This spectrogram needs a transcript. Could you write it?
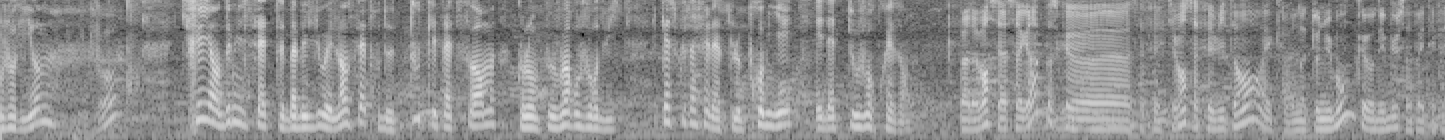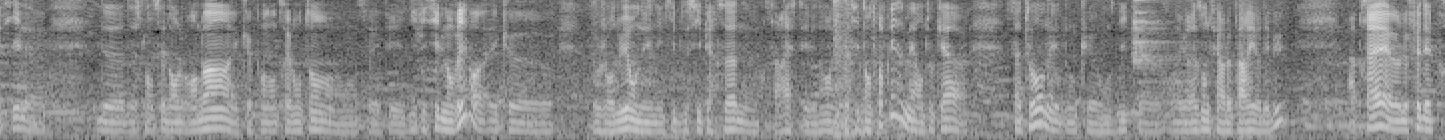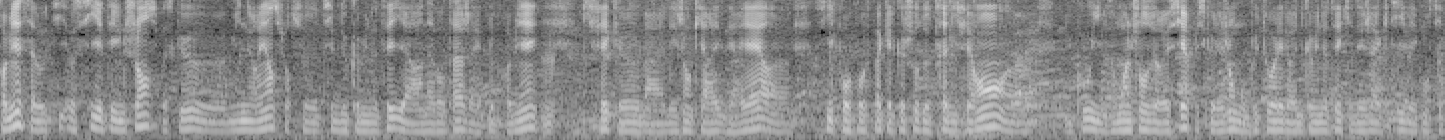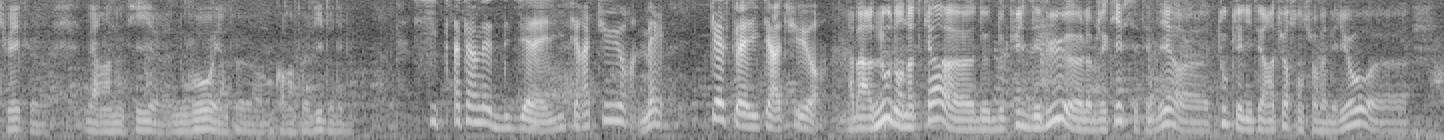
Bonjour Guillaume. Bonjour. Créé en 2007, Babelio est l'ancêtre de toutes les plateformes que l'on peut voir aujourd'hui. Qu'est-ce que ça fait d'être le premier et d'être toujours présent? Bah D'abord c'est assez agréable parce que ça fait effectivement ça fait 8 ans et qu'on a tenu bon, qu'au début ça n'a pas été facile de, de, se lancer dans le grand bain et que pendant très longtemps ça a été difficile d'en vivre et que aujourd'hui on est une équipe de 6 personnes, ça reste évidemment une petite entreprise mais en tout cas ça tourne et donc on se dit qu'on a eu raison de faire le pari au début. Après le fait d'être premier ça a aussi été une chance parce que mine de rien sur ce type de communauté il y a un avantage à être le premier mm. qui fait que bah, les gens qui arrivent derrière, s'ils proposent pas quelque chose de très différent, du coup ils ont moins de chances de réussir puisque les gens vont plutôt aller vers une communauté qui est déjà active et constituée que vers un outil euh, nouveau et un peu, encore un peu vide au début. Site internet dédié à la littérature, mais qu'est-ce que la littérature? Ah bah, Nous, dans notre cas, euh, depuis le début, euh, l'objectif c'était de dire toutes les littératures sont sur Babelio,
